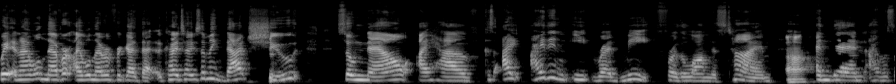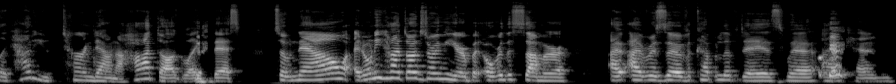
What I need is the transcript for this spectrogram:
Wait, and I will never I will never forget that. Can I tell you something? That shoot so now I have because I I didn't eat red meat for the longest time, uh-huh. and then I was like, how do you turn down a hot dog like this? So now I don't eat hot dogs during the year, but over the summer I, I reserve a couple of days where okay. I can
